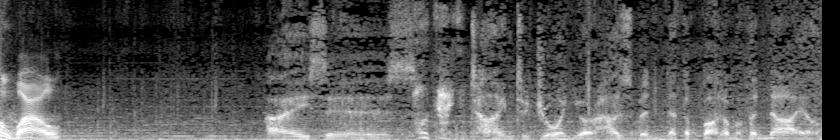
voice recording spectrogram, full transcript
Oh, wow. Isis. Hold tight. Time to join your husband at the bottom of the Nile.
